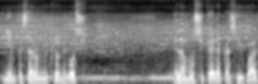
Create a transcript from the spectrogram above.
Y empezar un micronegocio. En la música era casi igual.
